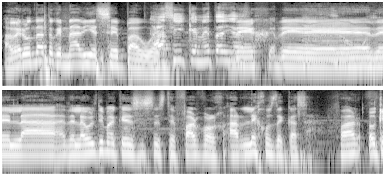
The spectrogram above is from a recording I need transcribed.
A ver, un dato que nadie sepa, güey. Así que neta ya. de, de, de la, de la última que es este Far from ah, lejos de casa. Far Ok.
